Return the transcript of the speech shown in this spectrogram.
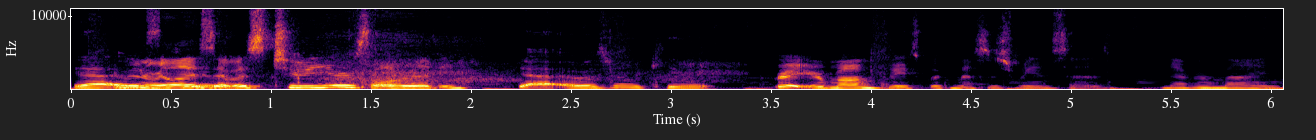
Yeah, I didn't realize cute. it was two years already. Yeah, it was really cute. Brett, your mom Facebook messaged me and says, "Never mind."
